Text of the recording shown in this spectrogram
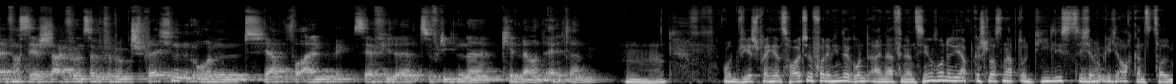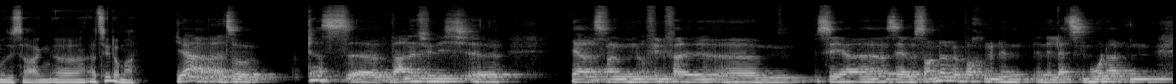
einfach sehr stark für unser Produkt sprechen und ja, vor allem sehr viele zufriedene Kinder und Eltern. Mhm. Und wir sprechen jetzt heute vor dem Hintergrund einer Finanzierungsrunde, die ihr abgeschlossen habt. Und die liest sich mhm. ja wirklich auch ganz toll, muss ich sagen. Äh, erzähl doch mal. Ja, also das äh, war natürlich, äh, ja, das waren auf jeden Fall ähm, sehr, sehr besondere Wochen in den, in den letzten Monaten.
